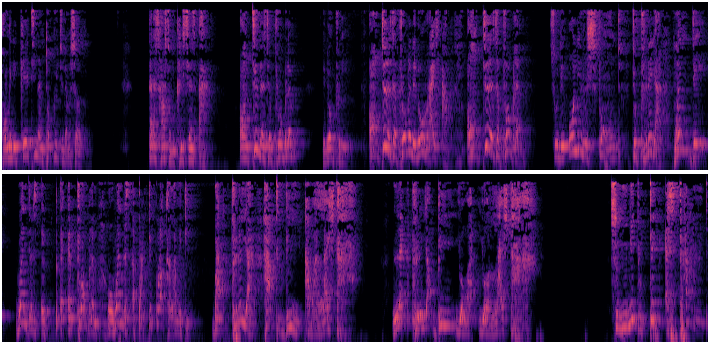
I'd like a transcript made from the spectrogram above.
communicating and talking to themselves. That is how some Christians are. Until there's a problem, they don't pray. Until there's a problem, they don't rise up. Until there's a problem, so they only respond to prayer when they when there's a, a, a problem or when there's a particular calamity. But prayer had to be our lifestyle. Let prayer be your, your lifestyle. So you need to take a stand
